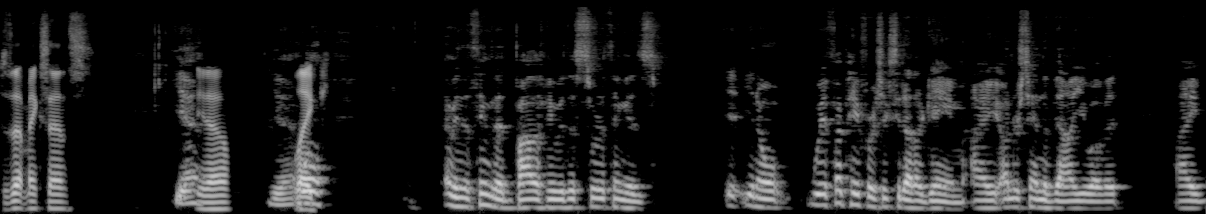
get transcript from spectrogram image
does that make sense? yeah, You know? Yeah, Like- well, I mean, the thing that bothers me with this sort of thing is, you know, if I pay for a sixty dollar game, I understand the value of it. I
